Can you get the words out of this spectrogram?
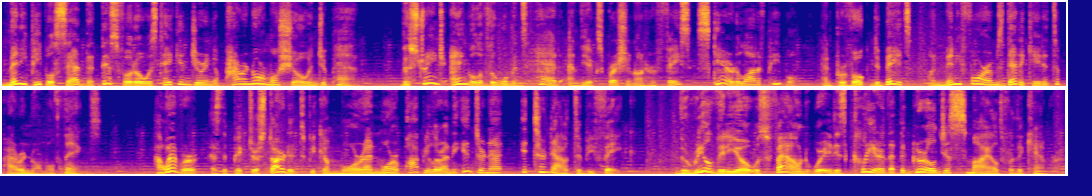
Many people said that this photo was taken during a paranormal show in Japan. The strange angle of the woman's head and the expression on her face scared a lot of people and provoked debates on many forums dedicated to paranormal things. However, as the picture started to become more and more popular on the internet, it turned out to be fake. The real video was found where it is clear that the girl just smiled for the camera.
